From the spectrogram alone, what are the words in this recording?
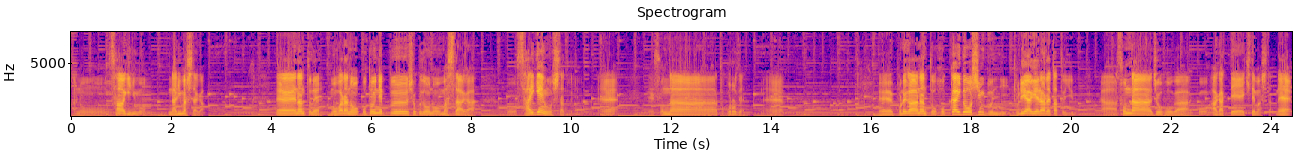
あのー騒ぎにもなりましたが、えーなんとね、茂原のおといねっぷ食堂のマスターが、こう再現をしたという、ね。えーそんなところで、ね。えーこれがなんと北海道新聞に取り上げられたという、あそんな情報がこう上がってきてましたね。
